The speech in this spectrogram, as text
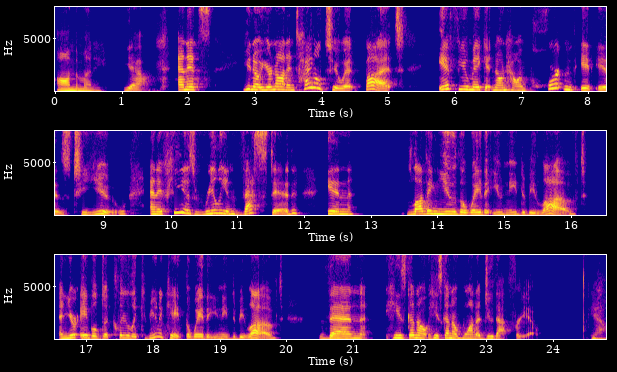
on the money. Yeah and it's you know you're not entitled to it but if you make it known how important it is to you and if he is really invested in loving you the way that you need to be loved and you're able to clearly communicate the way that you need to be loved then he's gonna he's gonna want to do that for you yeah,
